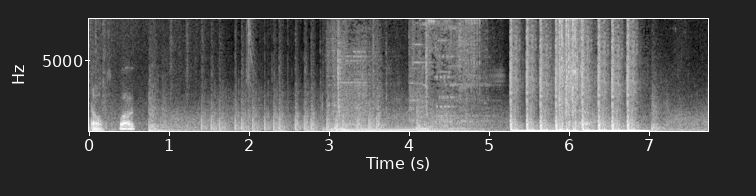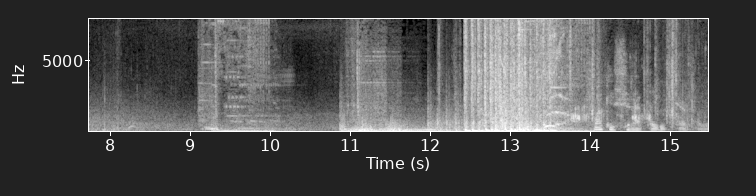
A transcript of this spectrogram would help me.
The fuck? fucking should I play carefully?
